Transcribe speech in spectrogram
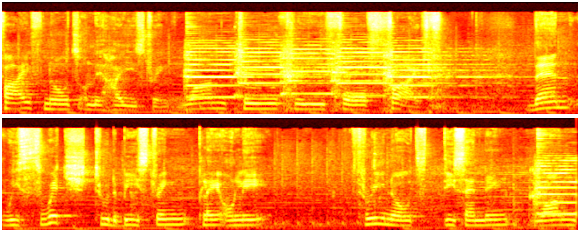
five notes on the high E string. One, two, three, four, five. Then we switch to the B string, play only three notes descending, one,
